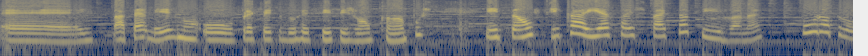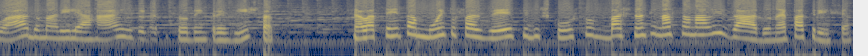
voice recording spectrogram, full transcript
é, até mesmo o prefeito do Recife, João Campos. Então fica aí essa expectativa, né? Por outro lado, Marília Reis, durante toda a entrevista, ela tenta muito fazer esse discurso bastante nacionalizado, né, Patrícia?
